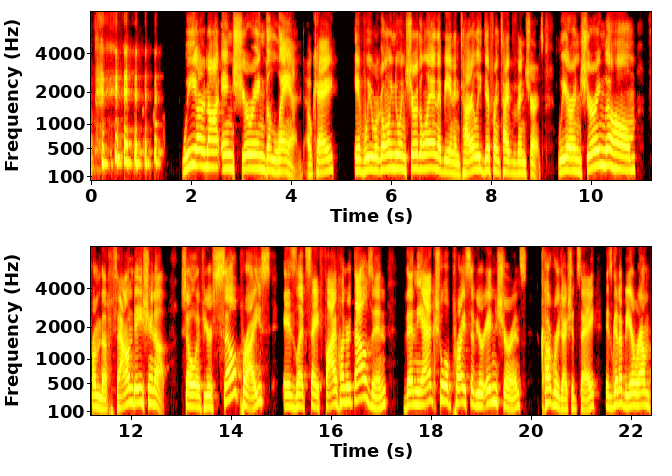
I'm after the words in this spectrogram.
we are not insuring the land, okay? If we were going to insure the land, that'd be an entirely different type of insurance. We are insuring the home from the foundation up. So if your sell price is let's say 500,000, then the actual price of your insurance coverage I should say is going to be around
